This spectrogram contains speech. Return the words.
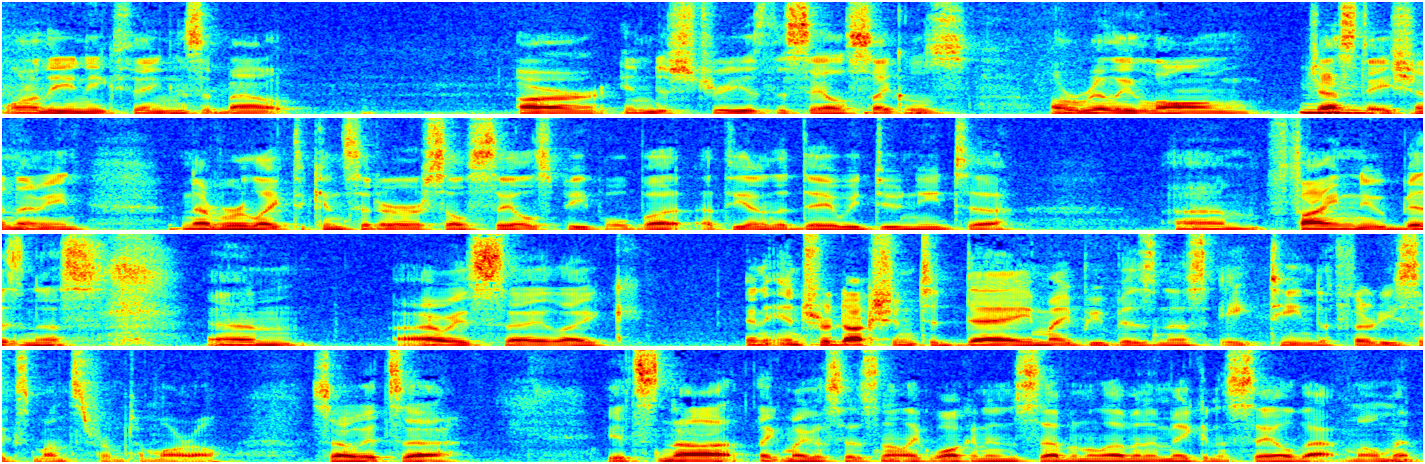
one of the unique things about our industry is the sales cycles are really long gestation. I mean, never like to consider ourselves salespeople, but at the end of the day, we do need to um, find new business. And I always say, like, an introduction today might be business 18 to 36 months from tomorrow. So it's a it's not like Michael said. It's not like walking into 7-Eleven and making a sale that moment.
